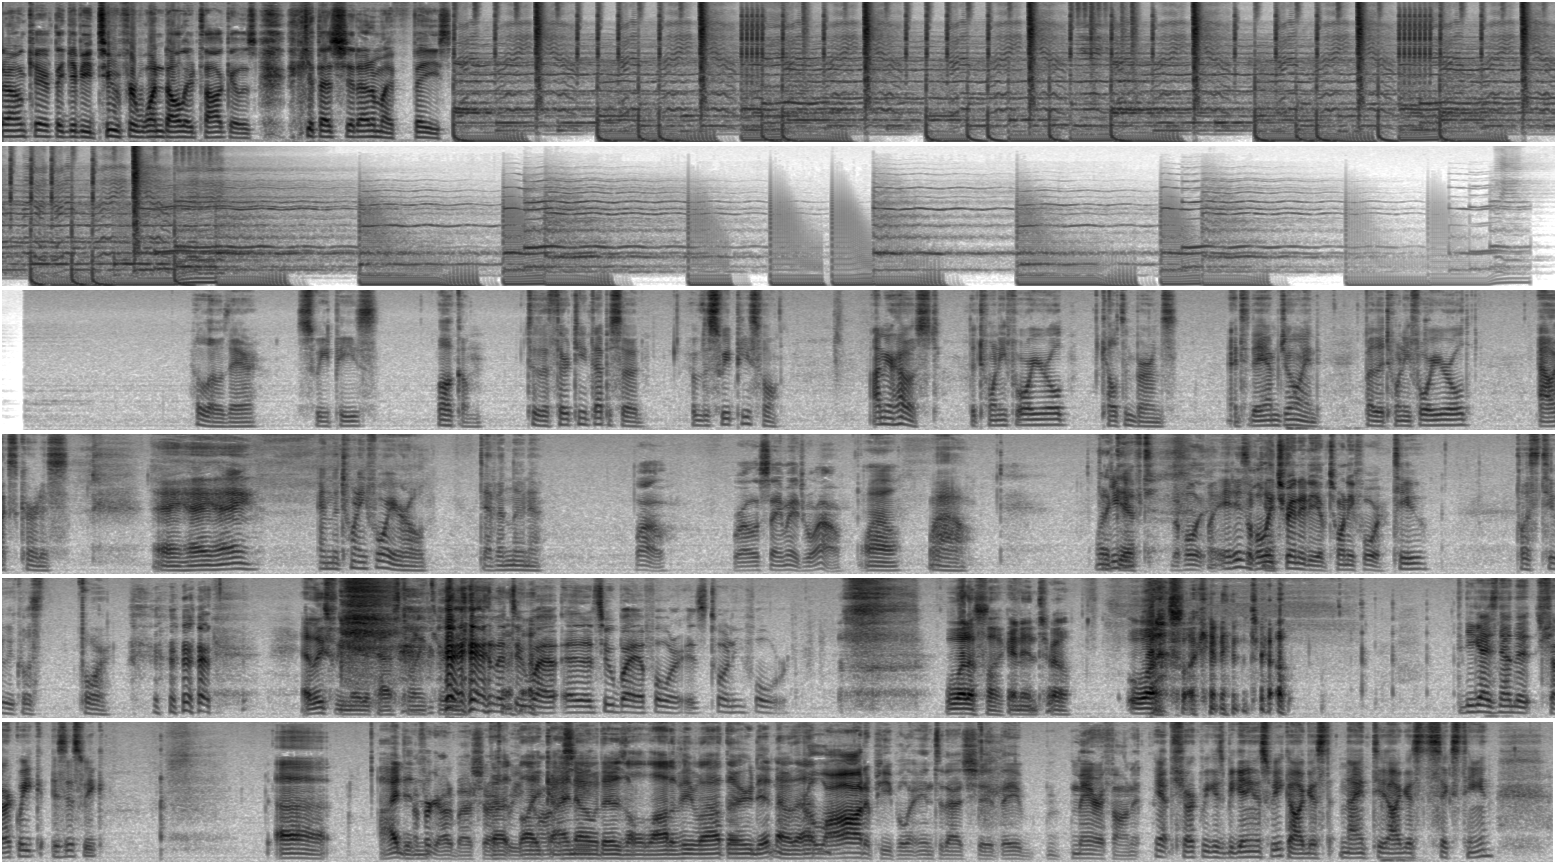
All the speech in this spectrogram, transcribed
I don't care if they give you two for one dollar tacos. Get that shit out of my face. Sweet peas. Welcome to the 13th episode of The Sweet Peaceful. I'm your host, the 24 year old Kelton Burns, and today I'm joined by the 24 year old Alex Curtis Hey, hey, hey. and the 24 year old Devin Luna. Wow, we're all the same age. Wow, Wow. Wow. What a You can- gift. the holy, Well, it is the a holy gift. trinity of twenty four. Two plus two equals four. At least we made it past 23. and the two by and a two by a four is twenty four. what a fucking intro. What a fucking intro. Did you guys know that Shark Week is this week? Uh, I didn't. I forgot about Shark But, Week. like, I know there's a lot of people out there who did know that. a lot of people are into that shit. They marathon it. Yep, Shark Week is beginning this week, August 9th to August 16th.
